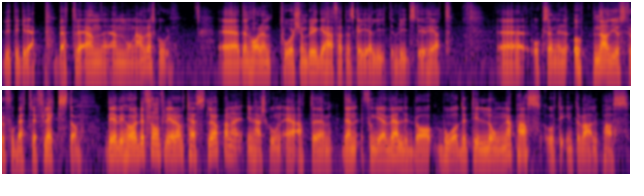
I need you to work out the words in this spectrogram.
lite grepp. Bättre än, än många andra skor. Eh, den har en torsionbrygga här för att den ska ge lite vridstyvhet. Eh, och sen är den öppnad just för att få bättre flex. Då. Det vi hörde från flera av testlöparna i den här skon är att eh, den fungerar väldigt bra både till långa pass och till intervallpass.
